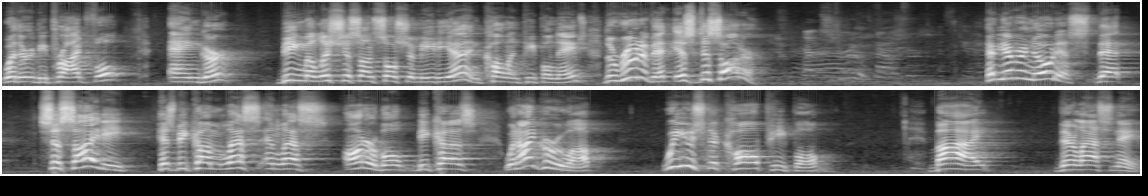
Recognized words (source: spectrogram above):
Whether it be prideful, anger, being malicious on social media and calling people names, the root of it is dishonor. Have you ever noticed that society has become less and less honorable because when I grew up, we used to call people by their last name.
